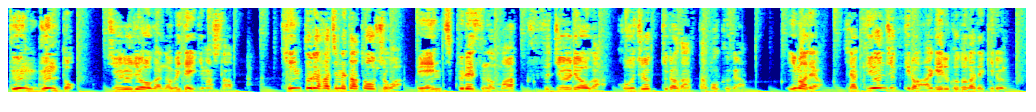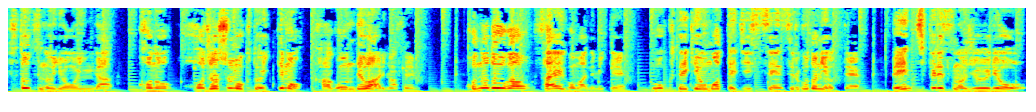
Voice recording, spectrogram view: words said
ぐんぐんと重量が伸びていきました。筋トレ始めた当初は、ベンチプレスのマックス重量が50キロだった僕が、今では140キロ上げることができる一つの要因が、この補助種目と言っても過言ではありません。この動画を最後まで見て、目的を持って実践することによって、ベンチプレスの重量を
